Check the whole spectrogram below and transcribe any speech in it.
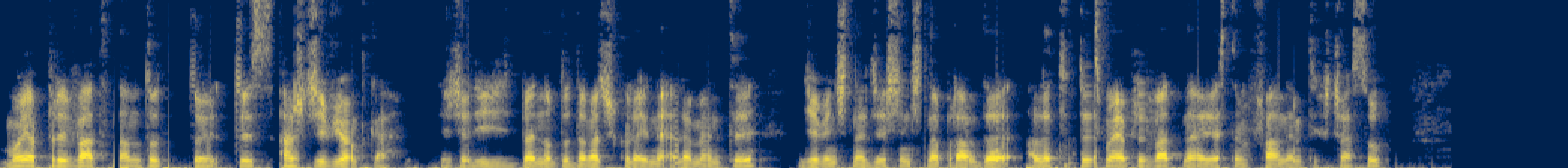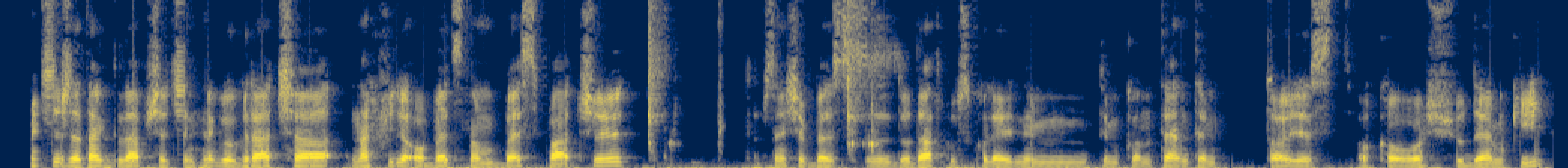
moja prywatna, no to, to, to jest aż dziewiątka. Jeżeli będą dodawać kolejne elementy, 9 na 10 naprawdę, ale to, to jest moja prywatna, ja jestem fanem tych czasów. Myślę, że tak dla przeciętnego gracza na chwilę obecną bez patchy, w sensie bez dodatków z kolejnym tym contentem, to jest około siódemki,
